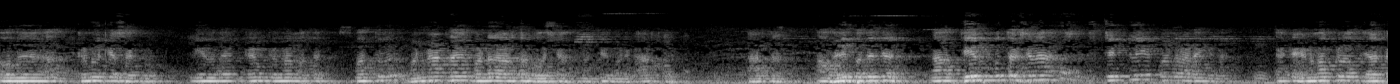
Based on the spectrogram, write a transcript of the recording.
ಅವನ ಕ್ರಿಮಿನಲ್ ಕೇಸ್ ಹಾಕು ನೀವು ಕ್ರಿಮಿನಲ್ ಮತ್ತೆ, ಮತ್ತು ಮಣ್ಣಾಟದಾಗ ಬಂಡದ ಆಡ್ತಾರೆ ಬಹುಶಃ ಮಂತ್ರಿ ಮಾಡಿ ಆಡ್ತಾರೆ. ಆಡ್ತಾರೆ. ಆ ಹಳಿ ಪದ್ಧತಿ, ನಾವು ತೀರ್ ಮುಗಿದ ತಕ್ಷಣ ಸ್ಟ್ರಿಕ್ಟ್ಲಿ ಬಂಡ್ರ ಆಡಂಗಿಲ್ಲ. ಯಾಕೆ ಹೆಣ್ಮಕ್ಳು ಜಳಕ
